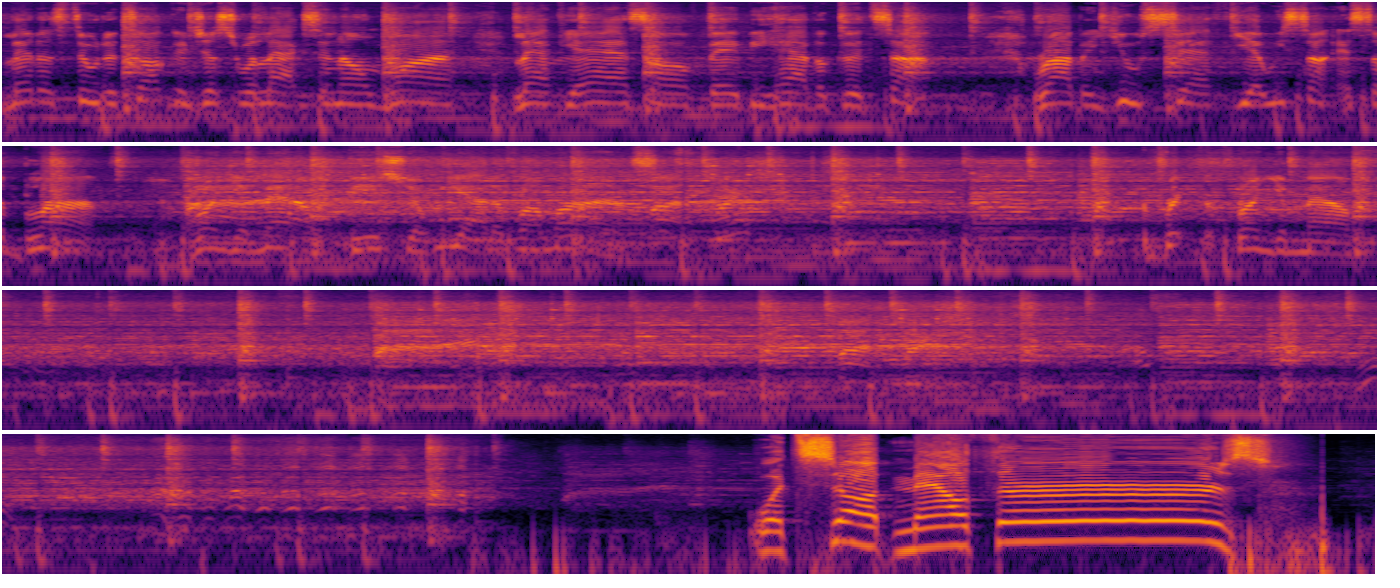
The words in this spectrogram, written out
Let us do the talking, just relax and unwind. Laugh your ass off, baby, have a good time. Robin Youssef, yeah, we something sublime. Run your mouth, bitch, yo, we out of our minds. Run your mouth. What's up, mouthers?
